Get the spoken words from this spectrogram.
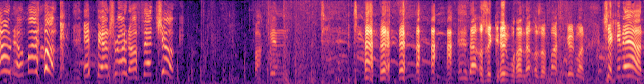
Oh no, my hook! It bounced right off that chook. Fucking. that was a good one. That was a fucking good one. Check it out.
